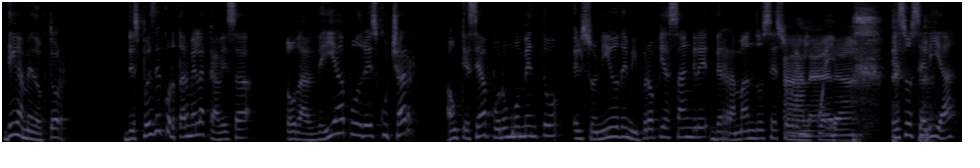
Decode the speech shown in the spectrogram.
Dígame, doctor, después de cortarme la cabeza, ¿todavía podré escuchar, aunque sea por un momento, el sonido de mi propia sangre derramándose sobre mi cuello? Eso sería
